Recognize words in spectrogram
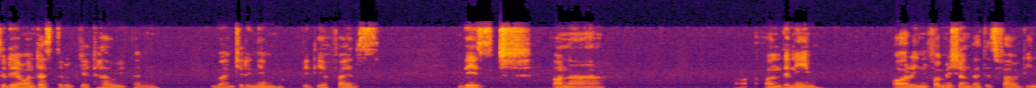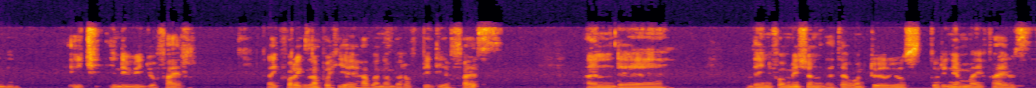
Today I want us to look at how we can bunch rename PDF files based on a on the name or information that is found in each individual file. Like for example, here I have a number of PDF files and uh, the information that I want to use to rename my files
